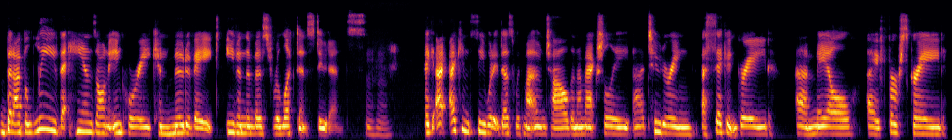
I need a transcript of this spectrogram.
but I believe that hands on inquiry can motivate even the most reluctant students. Mm-hmm. I, I, can see what it does with my own child, and I'm actually uh, tutoring a second grade uh, male, a first grade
